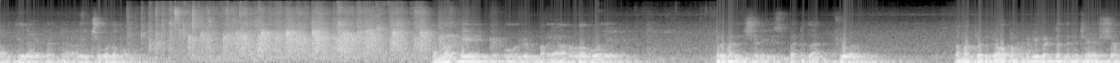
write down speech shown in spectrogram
നടത്തിയതായിട്ട് ഞാൻ അറിയിച്ചു കൊള്ളുന്നു നമ്മളൊക്കെ എപ്പോഴും പറയാറുള്ളത് പോലെ prevention is better than cure നമുക്കൊരു രോഗം പിടിപെട്ടതിന് ശേഷം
